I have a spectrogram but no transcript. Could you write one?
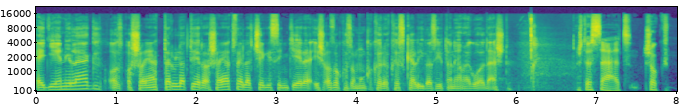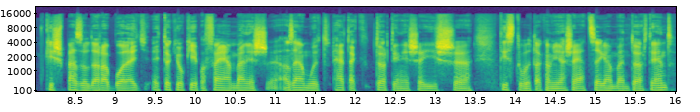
egyénileg a, a saját területére, a saját fejlettségi szintjére és azokhoz a munkakörökhöz kell igazítani a megoldást most összeállt sok kis puzzle darabból egy, egy tök jó kép a fejemben, és az elmúlt hetek történései is tisztultak, ami a saját cégemben történt.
